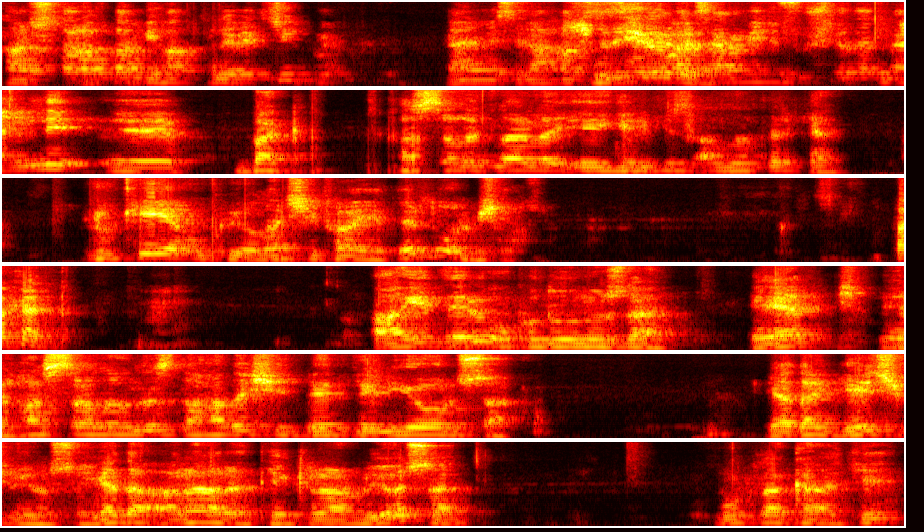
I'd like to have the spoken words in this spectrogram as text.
karşı taraftan bir hak talep edecek mi? Yani mesela haksız yere bak sen beni suçladın ben Şimdi e, bak hastalıklarla ilgili biz anlatırken rukiye okuyorlar şifayetleri doğru bir şey. Fakat ayetleri okuduğunuzda eğer e, hastalığınız daha da şiddetleniyorsa ya da geçmiyorsa ya da ara ara tekrarlıyorsa mutlaka ki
